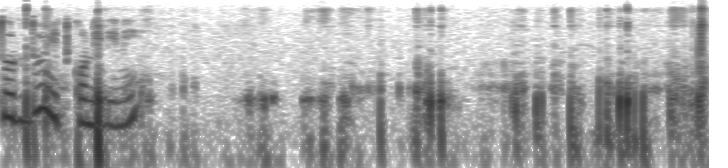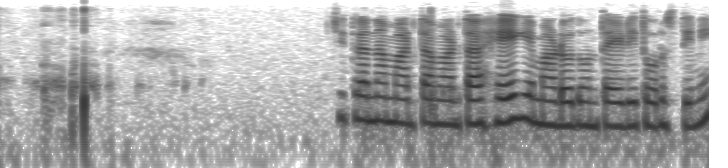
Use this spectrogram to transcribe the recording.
ತುರಿದು ಇಟ್ಕೊಂಡಿದ್ದೀನಿ ಚಿತ್ರಾನ್ನ ಮಾಡ್ತಾ ಮಾಡ್ತಾ ಹೇಗೆ ಮಾಡೋದು ಅಂತ ಹೇಳಿ ತೋರಿಸ್ತೀನಿ.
